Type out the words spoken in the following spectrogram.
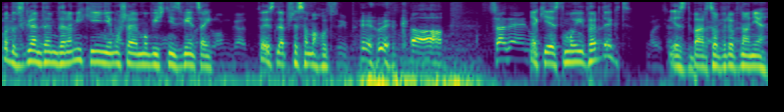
Pod względem dynamiki nie muszę mówić nic więcej. To jest lepszy samochód. Jaki jest mój werdykt? Jest bardzo wyrównanie.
